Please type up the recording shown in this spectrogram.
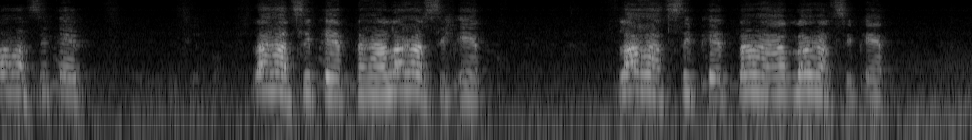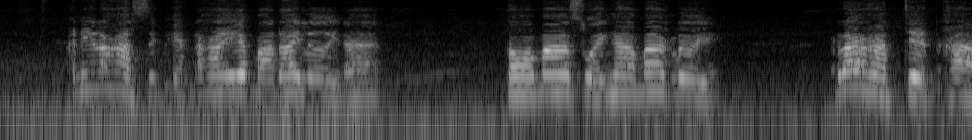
รหัสสิบเอ็ดรหัสสิบเอ็ดนะคะ รหัสสิบเอ็ดรหัสสิบเอ็ดนะคะรหัสสิบเอ็ดอันนี้รหัสสิบเอ็ดนะคะเอฟมาได้เลยนะคะต่อมาสวยงามมากเลย รหัสเจ็ดค่ะ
